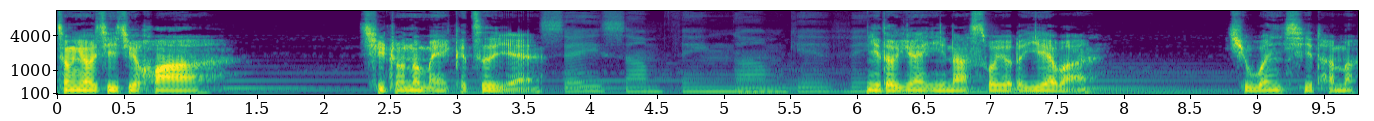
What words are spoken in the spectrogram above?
总有几句话。其中的每个字眼，你都愿意拿所有的夜晚去温习它吗？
